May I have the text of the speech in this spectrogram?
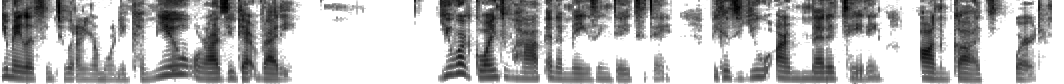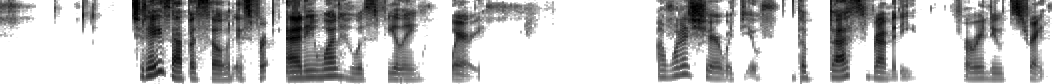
You may listen to it on your morning commute or as you get ready. You are going to have an amazing day today because you are meditating on God's Word. Today's episode is for anyone who is feeling weary. I want to share with you the best remedy for renewed strength.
